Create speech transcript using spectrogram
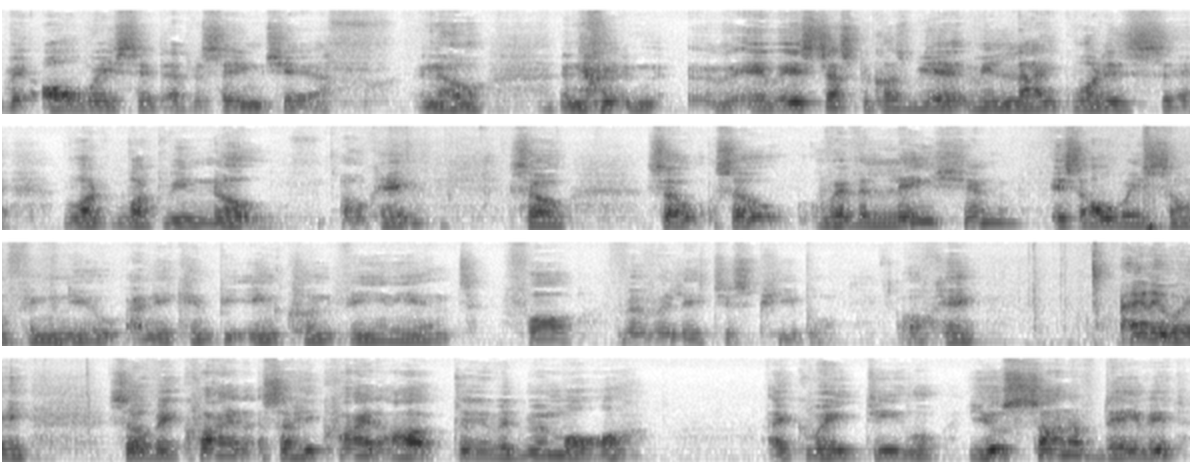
they always sit at the same chair you know and it's just because we we like what is uh, what what we know okay? So so, so revelation is always something new, and it can be inconvenient for the religious people. Okay. Anyway, so they cried. So he cried out to David more, a great deal. You son of David,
